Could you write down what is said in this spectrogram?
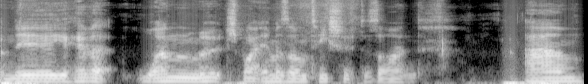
And there you have it. One merch by Amazon t-shirt designed. Um,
